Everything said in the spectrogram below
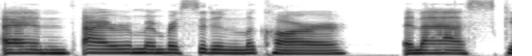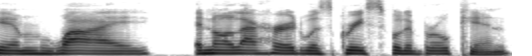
And I remember sitting in the car and I asked him why. And all I heard was gracefully broken.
